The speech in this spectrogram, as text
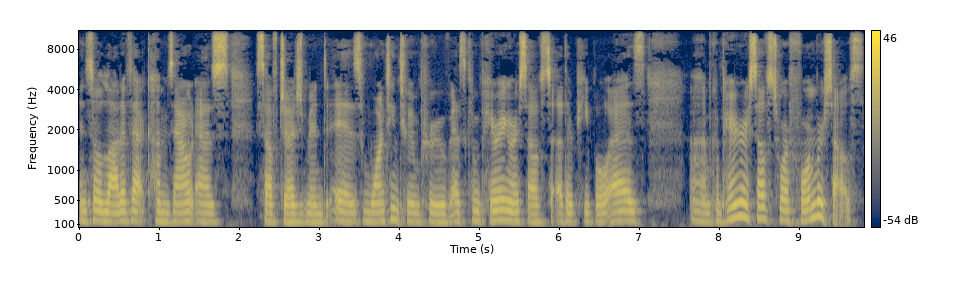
And so a lot of that comes out as self judgment, as wanting to improve, as comparing ourselves to other people, as um, comparing ourselves to our former selves.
